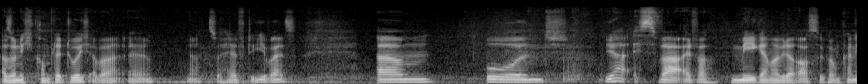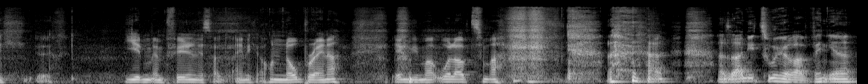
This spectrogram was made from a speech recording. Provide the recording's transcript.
Also nicht komplett durch, aber äh, ja, zur Hälfte jeweils. Ähm, und ja, es war einfach mega mal wieder rauszukommen. Kann ich äh, jedem empfehlen. Ist halt eigentlich auch ein No-Brainer, irgendwie mal Urlaub zu machen. Also an die Zuhörer, wenn ihr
